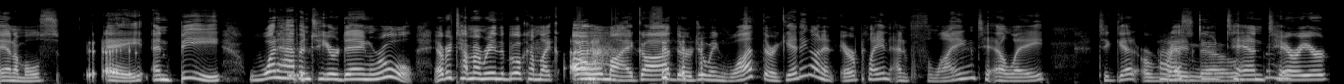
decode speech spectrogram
animals a and B, what happened to your dang rule? Every time I'm reading the book, I'm like, oh uh. my God, they're doing what? They're getting on an airplane and flying to LA to get a rescued tan terrier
